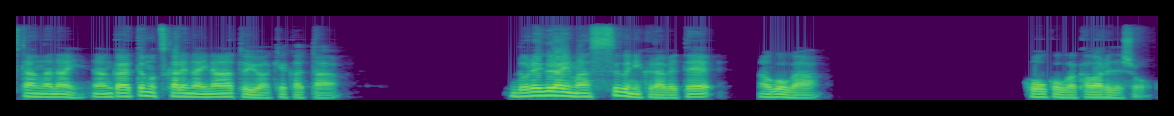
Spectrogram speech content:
負担がない、何回やっても疲れないなという開け方。どれぐらいまっすぐに比べて顎が方向が変わるでしょう。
